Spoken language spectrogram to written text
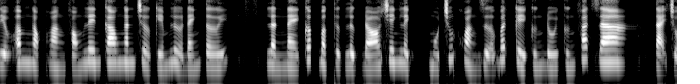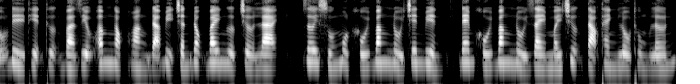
Diệu âm ngọc hoàng phóng lên cao ngăn trở kiếm lửa đánh tới. Lần này cấp bậc thực lực đó chênh lệch một chút khoảng giữa bất kể cứng đối cứng phát ra. Tại chỗ đề thiện thượng và diệu âm ngọc hoàng đã bị chấn động bay ngược trở lại, rơi xuống một khối băng nổi trên biển, đem khối băng nổi dày mấy trượng tạo thành lỗ thủng lớn.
